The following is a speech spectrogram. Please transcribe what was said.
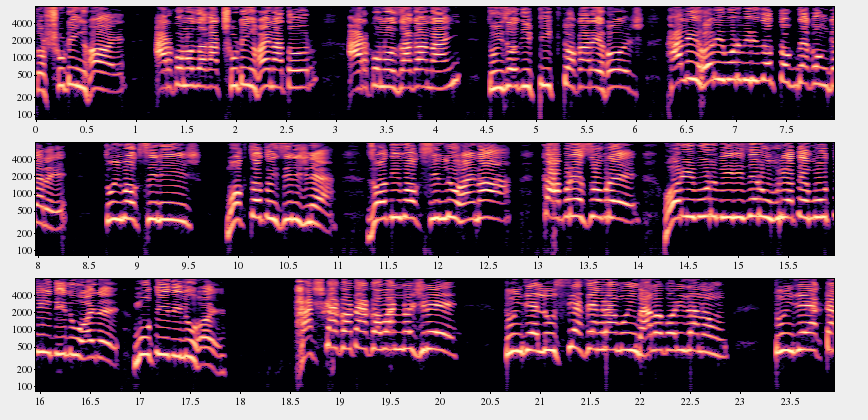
তোর শুটিং হয়। আর কোনো জায়গা শুটিং হয় না তোর। আর কোনো জায়গা নাই। তুই যদি টিকটকারে হোস, খালি হরিপুর ব্রিজত তোক দেখং কারে। তুই মোক চিনিস? মোক তো তুই চিনিস না। যদি মোক চিনলু হয় না, কাপড়ে চোপড়ে হরিপুর ব্রিজের উবরিয়াতে মুতি দিলু হয় রে, মুতি দিলু হয়। হাসকা কথা কবার নইস রে। তুই যে লুচিয়া চেংরা মুই ভালো করি জানো। তুই যে একটা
